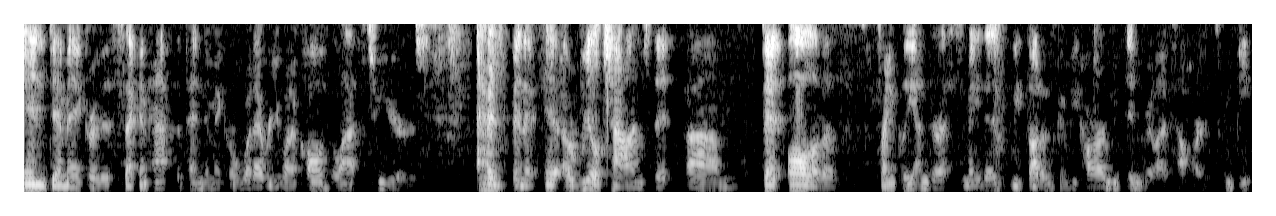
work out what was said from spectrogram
endemic or this second half of the pandemic or whatever you want to call it, the last two years has been a, a real challenge that um, that all of us, frankly, underestimated. We thought it was going to be hard. We didn't realize how hard it was going to be.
